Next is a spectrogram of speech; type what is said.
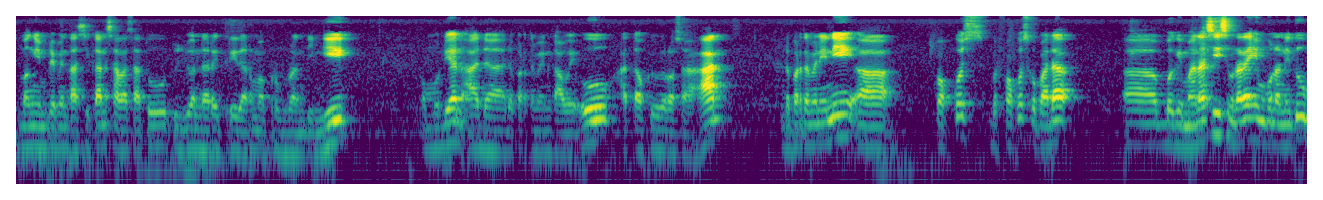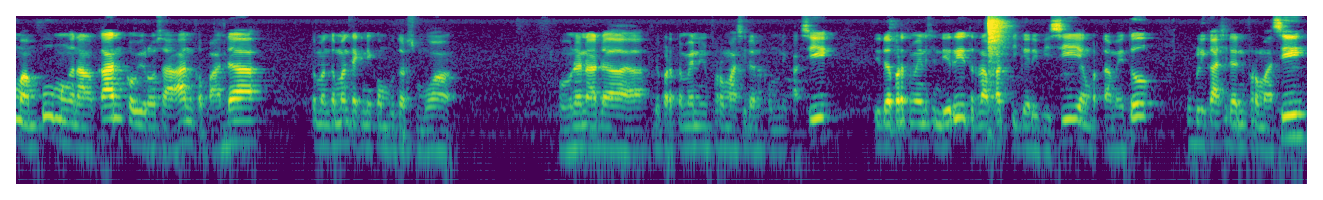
mengimplementasikan salah satu tujuan dari Tridharma perguruan tinggi. Kemudian ada Departemen KWU atau kewirausahaan. Departemen ini uh, fokus berfokus kepada uh, bagaimana sih sebenarnya himpunan itu mampu mengenalkan kewirausahaan kepada teman-teman teknik komputer semua. Kemudian ada Departemen Informasi dan Komunikasi. Di departemen sendiri terdapat tiga divisi. Yang pertama itu publikasi dan informasi.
